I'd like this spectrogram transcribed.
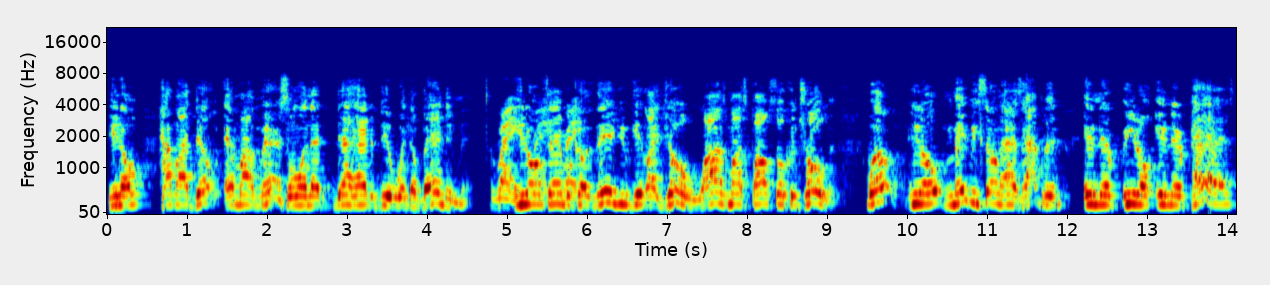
You know, have I dealt? Am I married someone that that had to deal with abandonment? right. You know what I'm saying? right. Because then you get like, Joe, why is my spouse so controlling? Well, you know, maybe something has happened in their, you know, in their past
